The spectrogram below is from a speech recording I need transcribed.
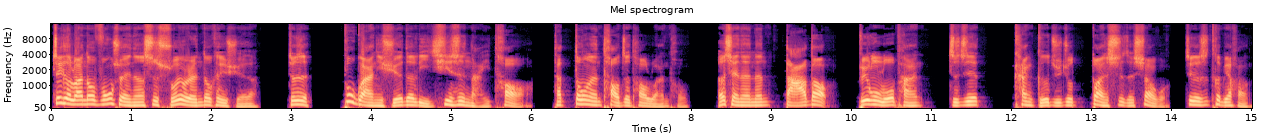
这个峦头风水呢，是所有人都可以学的，就是。不管你学的理气是哪一套，它都能套这套峦头，而且呢，能达到不用罗盘，直接看格局就断事的效果，这个是特别好的。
